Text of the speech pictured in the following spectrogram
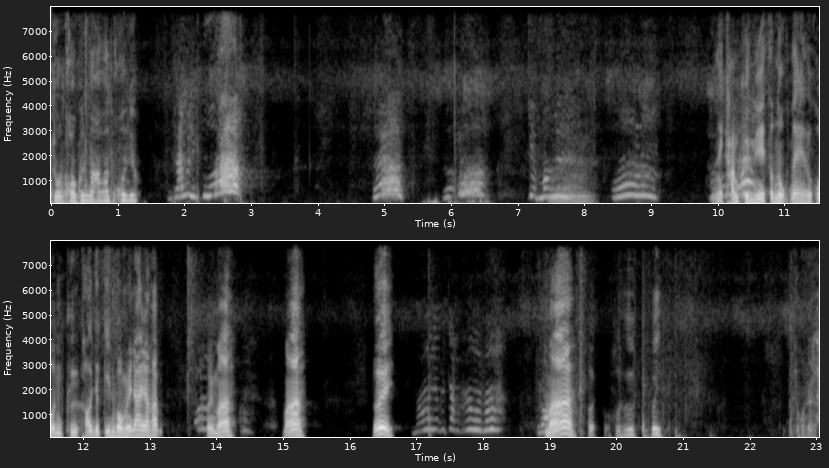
โยนของขึ้นมาว่ะทุกคนเร็วในค่ำคืนนี้สนุกแน่ทุกคนคือเขาจะกินผมให้ได้นะครับ เฮ้ยมา มา เฮ้ย มา เฮ้ยเฮ้ย โยนอะไร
